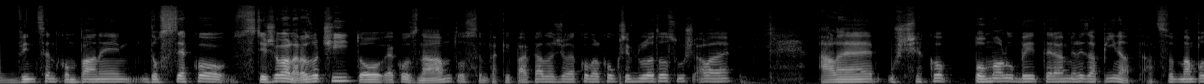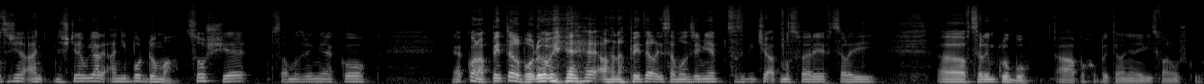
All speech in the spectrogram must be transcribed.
Vincent Kompany dost jako stěžoval na rozočí, to jako znám, to jsem taky párkrát zažil jako velkou křivdu letos už, ale, ale už jako pomalu by teda měli zapínat. A co mám pocit, že ani, ještě neudělali ani bod doma, což je samozřejmě jako, jako napitel bodově, ale napitel i samozřejmě, co se týče atmosféry v, celý, uh, v celém klubu a pochopitelně nejvíc fanoušků. Uh,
